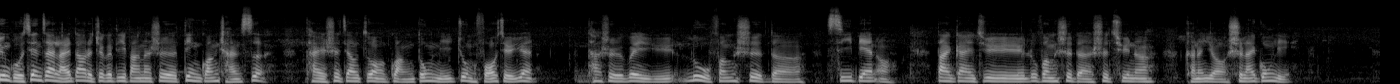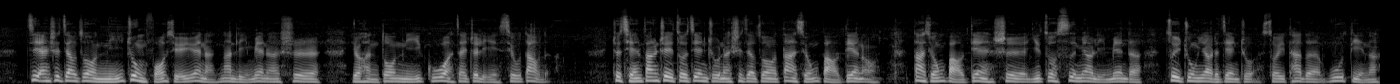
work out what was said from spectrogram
俊谷现在来到的这个地方呢，是定光禅寺，它也是叫做广东尼众佛学院，它是位于陆丰市的西边哦，大概距陆丰市的市区呢，可能有十来公里。既然是叫做尼众佛学院呢，那里面呢是有很多尼姑啊在这里修道的。这前方这座建筑呢是叫做大雄宝殿哦，大雄宝殿是一座寺庙里面的最重要的建筑，所以它的屋顶呢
